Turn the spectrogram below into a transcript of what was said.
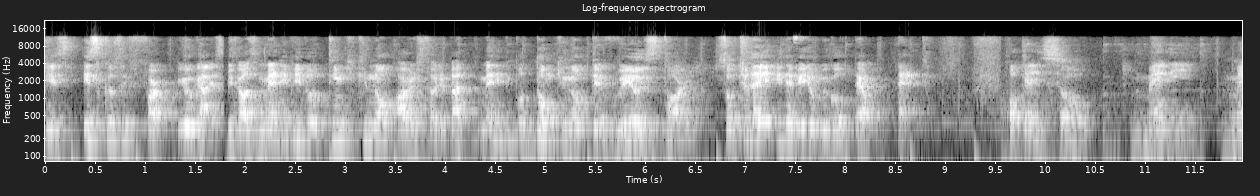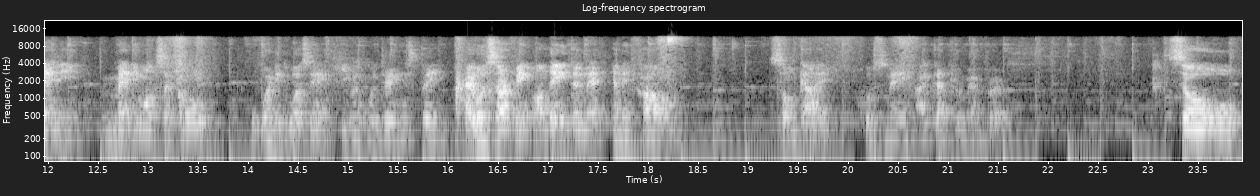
is exclusive for you guys because many people think you know our story but many people don't know the real story. So today in the video we will tell that. Okay, so many, many, many months ago, when it wasn't even winter in Spain, I was surfing on the internet and I found some guy whose name I can't remember. So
